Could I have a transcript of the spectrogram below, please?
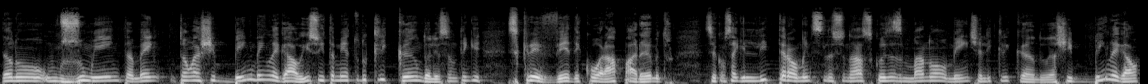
dando um zoom in também. Então eu achei bem, bem legal isso e também é tudo clicando ali. Você não tem que escrever, decorar parâmetro. Você consegue literalmente selecionar as coisas manualmente ali clicando. Eu achei bem legal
